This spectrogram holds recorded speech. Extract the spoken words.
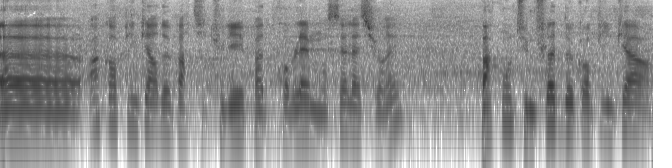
Euh, un camping-car de particulier, pas de problème, on sait l'assurer. Par contre, une flotte de camping-cars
